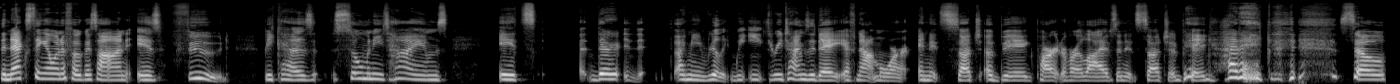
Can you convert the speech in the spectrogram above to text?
The next thing I want to focus on is food because so many times it's there I mean, really, we eat three times a day, if not more, and it's such a big part of our lives and it's such a big headache. so,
